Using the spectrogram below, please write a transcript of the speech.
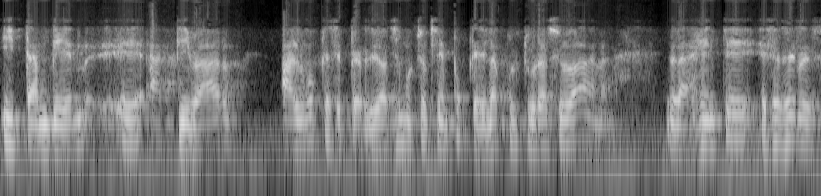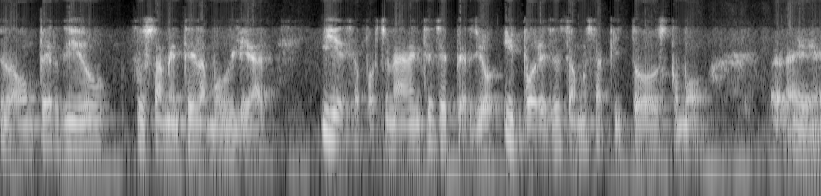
y también eh, activar algo que se perdió hace mucho tiempo, que es la cultura ciudadana. La gente, ese es el eslabón perdido justamente de la movilidad y desafortunadamente se perdió y por eso estamos aquí todos como eh,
